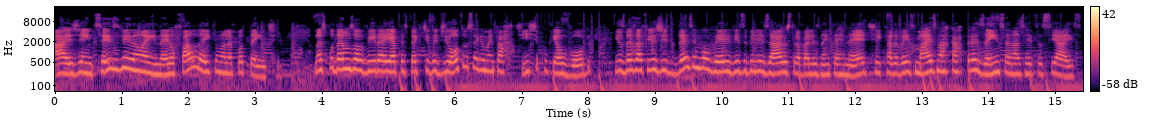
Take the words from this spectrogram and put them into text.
Ai, gente, vocês viram aí, né? Eu falei que o Mano é potente. Nós pudemos ouvir aí a perspectiva de outro segmento artístico, que é o Vogue, e os desafios de desenvolver e visibilizar os trabalhos na internet e cada vez mais marcar presença nas redes sociais.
